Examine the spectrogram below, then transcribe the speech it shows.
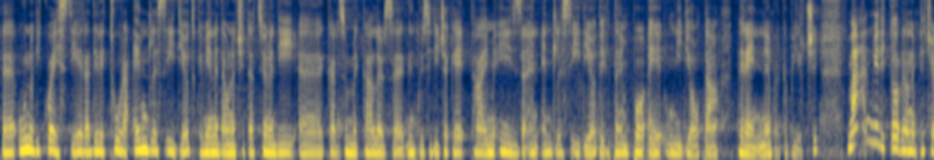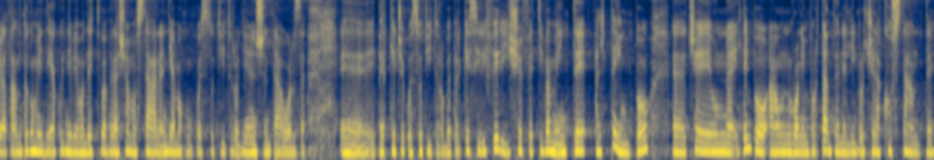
Eh, uno di questi era addirittura Endless Idiot, che viene da una citazione di eh, Carson McCullers eh, in cui si dice che time is is an endless idiot, il tempo è un idiota perenne per capirci, ma al mio editore non ne piaceva tanto come idea, quindi abbiamo detto vabbè lasciamo stare, andiamo con questo titolo di Ancient Hours. Eh, e perché c'è questo titolo? Beh, perché si riferisce effettivamente al tempo, eh, un, il tempo ha un ruolo importante nel libro, c'è la costante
